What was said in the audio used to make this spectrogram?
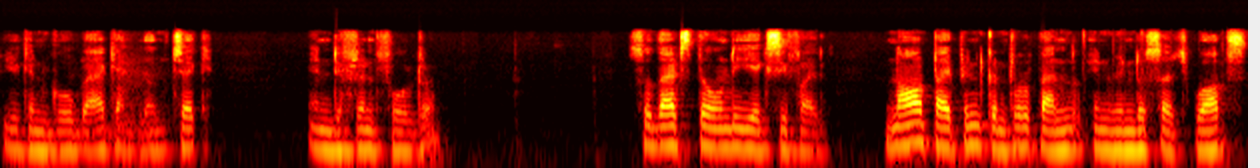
you can go back and then check in different folder. So that's the only exe file. Now type in control panel in windows search box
